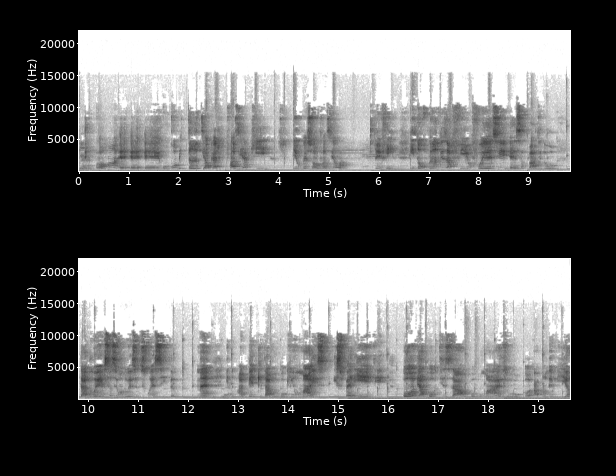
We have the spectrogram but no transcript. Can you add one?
Uhum. De forma é, é, é, concomitante ao que a gente fazia aqui e o pessoal fazia lá. Enfim, então o grande desafio foi esse, essa parte do, da doença ser uma doença desconhecida, né? Uhum. Então, a gente que estava um pouquinho mais experiente pôde amortizar um pouco mais o, a pandemia,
